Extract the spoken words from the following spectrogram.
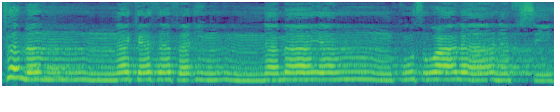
فمن نكث فإنما ينكث على نفسه.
